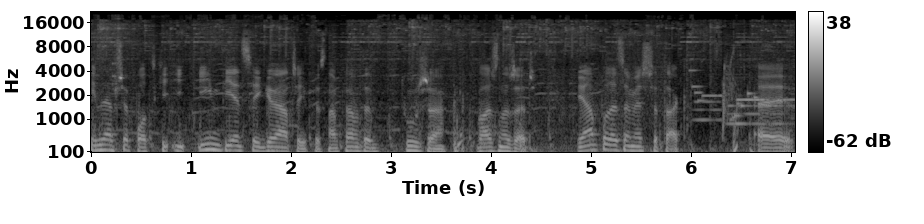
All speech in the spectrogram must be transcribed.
im lepsze potki i im więcej graczy, i to jest naprawdę duża, ważna rzecz. Ja polecam jeszcze tak. E,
